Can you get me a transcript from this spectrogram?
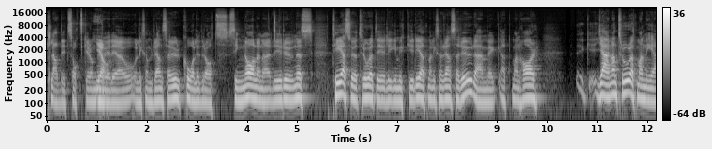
kladdigt socker om det Ja. nu är det och, och liksom rensa ur kolhydratssignalerna. Det är Runes tes och jag tror att det ligger mycket i det att man liksom rensar ur det här med att man har hjärnan tror att man är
